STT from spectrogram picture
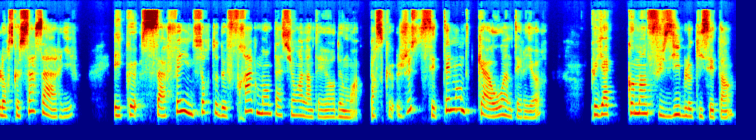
lorsque ça, ça arrive, et que ça fait une sorte de fragmentation à l'intérieur de moi parce que juste c'est tellement de chaos intérieur qu'il y a comme un fusible qui s'éteint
